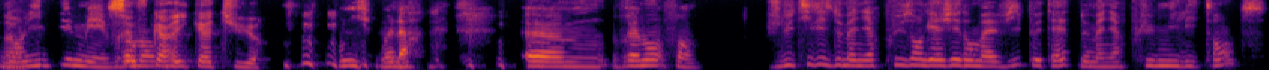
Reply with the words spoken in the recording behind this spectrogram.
dans l'idée, mais vraiment. Sauf caricature. oui, voilà. vraiment, enfin, je l'utilise de manière plus engagée dans ma vie, peut-être, de manière plus militante,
